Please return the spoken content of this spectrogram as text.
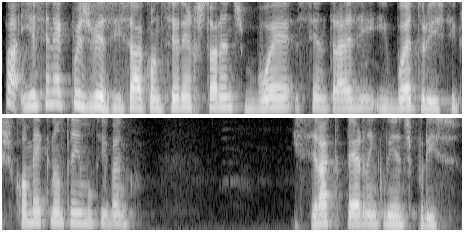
Pá, e a cena é que depois vê-se isso a acontecer em restaurantes bué centrais e, e bué turísticos, como é que não têm multibanco? E será que perdem clientes por isso?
